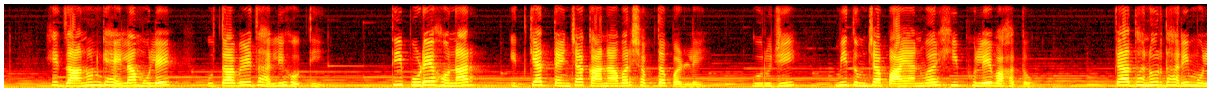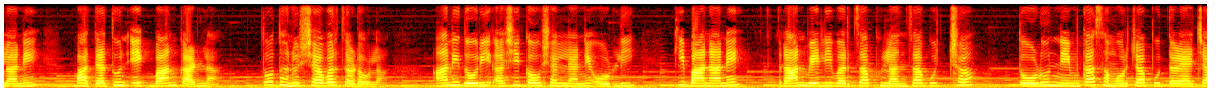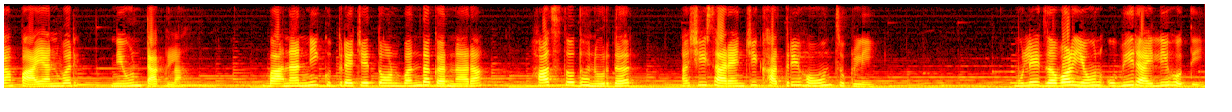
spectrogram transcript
हे जाणून घ्यायला मुले उतावीळ झाली होती. ती पुढे होणार इतक्यात त्यांच्या कानावर शब्द पडले. गुरुजी मी तुमच्या पायांवर ही फुले वाहतो. त्या धनुर्धारी मुलाने भात्यातून एक बाण काढला. तो धनुष्यावर चढवला. आणि दोरी अशी कौशल्याने ओढली की बाणाने रानवेलीवरचा फुलांचा गुच्छ तोडून नेमका समोरच्या पुतळ्याच्या पायांवर नेऊन टाकला. बाणांनी कुत्र्याचे तोंड बंद करणारा हाच तो धनुर्धर अशी साऱ्यांची खात्री होऊन चुकली. मुले जवळ येऊन उभी राहिली होती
